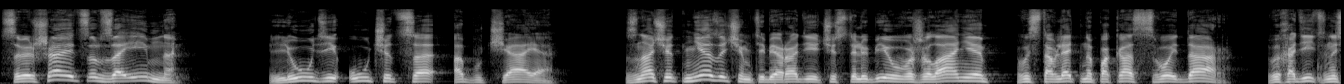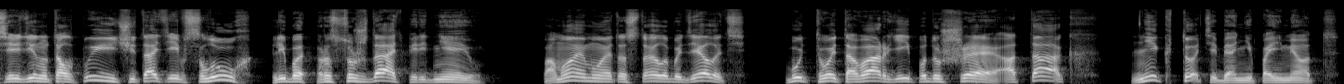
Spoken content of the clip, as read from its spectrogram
совершается взаимно. Люди учатся, обучая. Значит, незачем тебе ради честолюбивого желания выставлять на показ свой дар, выходить на середину толпы и читать ей вслух, либо рассуждать перед нею. По-моему, это стоило бы делать, будь твой товар ей по душе, а так никто тебя не поймет.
